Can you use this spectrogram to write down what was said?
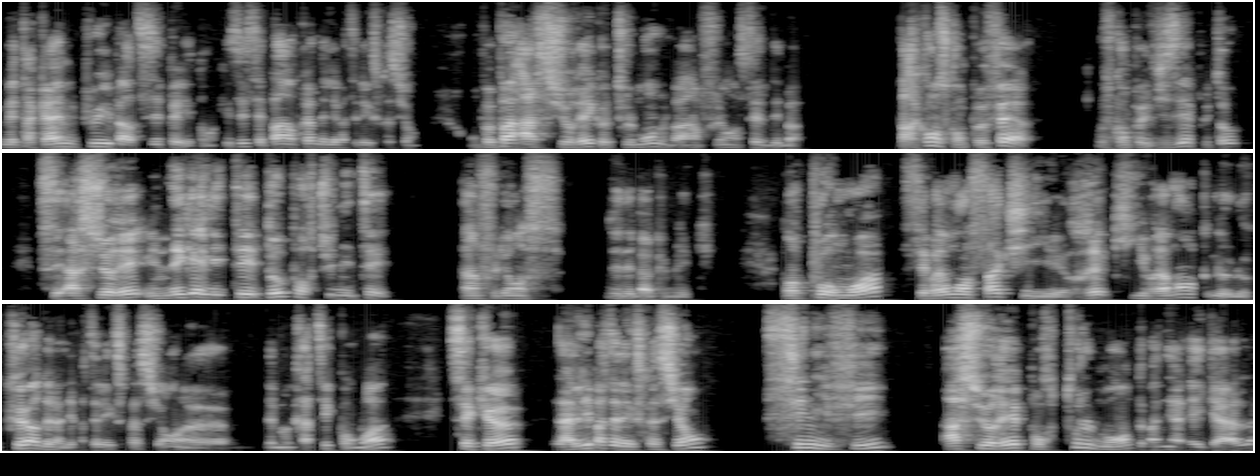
mais tu as quand même pu y participer. Donc ici, c'est pas un problème de liberté d'expression. On ne peut pas assurer que tout le monde va influencer le débat. Par contre, ce qu'on peut faire, ou ce qu'on peut viser plutôt, c'est assurer une égalité d'opportunité d'influence des débats publics. Donc pour moi, c'est vraiment ça qui, qui est vraiment le, cœur de la liberté d'expression euh, démocratique pour moi, c'est que la liberté d'expression signifie assurer pour tout le monde de manière égale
